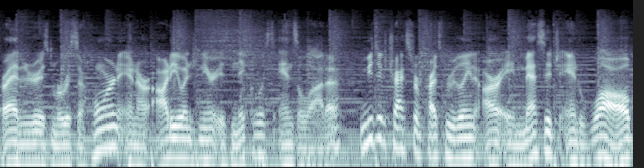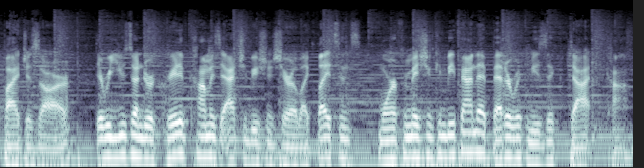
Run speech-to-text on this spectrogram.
Our editor is Marissa Horn, and our audio engineer is Nicholas Anzalata. The music tracks for Parts Per Billion are A Message and Wall by Jahzzar. They were used under a Creative Commons Attribution Share Alike license. More information can be found at betterwithmusic.com.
